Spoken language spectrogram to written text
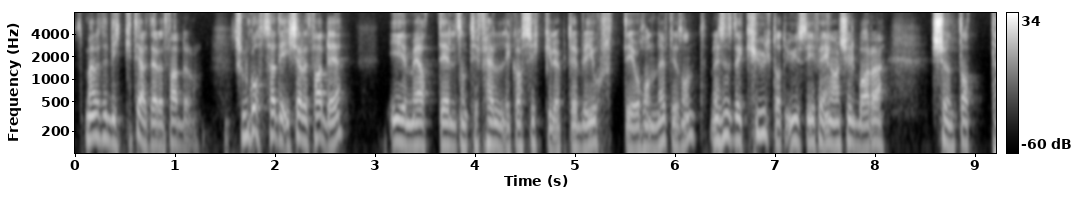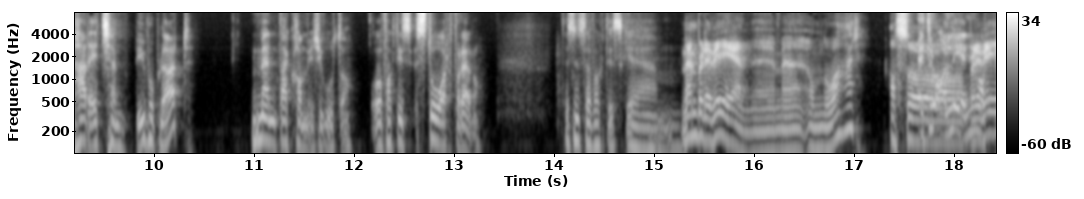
så mener jeg at det er viktig at det er rettferdig. da. Godt si at det ikke er rettferdig, i og med at det er litt sånn tilfeldig hva sykkelløp det blir gjort i og håndhevet i og sånt. Men jeg syns det er kult at UCI for en gangs skyld bare skjønte at det her er kjempeupopulært, men det kan vi ikke godta, og faktisk står for det. da. Det syns jeg faktisk er Men ble vi enige med, om noe her? Altså, ble vi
